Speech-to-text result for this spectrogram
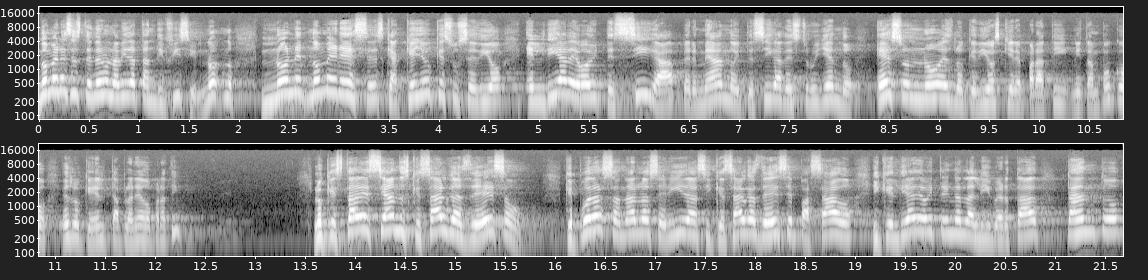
No mereces tener una vida tan difícil. No, no, no, mereces que aquello que sucedió el día de hoy te siga permeando y te siga destruyendo. Eso no es lo que Dios quiere para ti, ni tampoco es lo que Él te ha planeado para ti. Lo que está deseando es que salgas de eso, que puedas sanar las heridas y que salgas de ese pasado y que el día de hoy tengas la libertad tanto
